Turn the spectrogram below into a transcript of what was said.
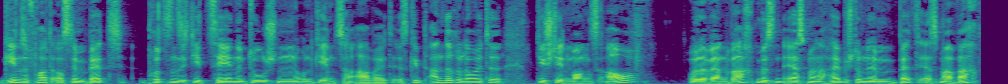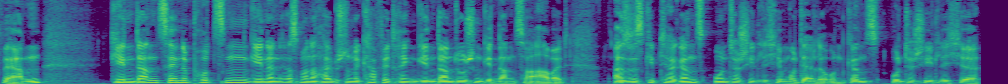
gehen sofort aus dem Bett, putzen sich die Zähne, duschen und gehen zur Arbeit. Es gibt andere Leute, die stehen morgens auf oder werden wach, müssen erstmal eine halbe Stunde im Bett erstmal wach werden, gehen dann Zähne putzen, gehen dann erstmal eine halbe Stunde Kaffee trinken, gehen dann duschen, gehen dann zur Arbeit. Also es gibt ja ganz unterschiedliche Modelle und ganz unterschiedliche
